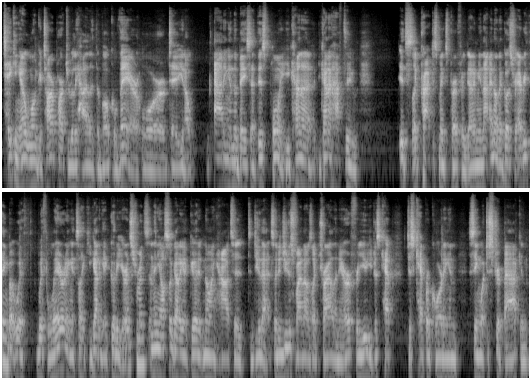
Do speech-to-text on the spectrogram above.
taking out one guitar part to really highlight the vocal there, or to you know adding in the bass at this point. You kind of you kind of have to it's like practice makes perfect. And I mean, I know that goes for everything, but with with layering, it's like you got to get good at your instruments, and then you also got to get good at knowing how to to do that. So, did you just find that was like trial and error for you? You just kept just kept recording and seeing what to strip back and.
